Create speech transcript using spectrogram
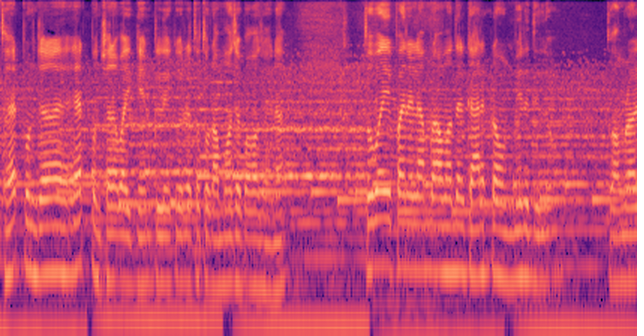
তো হেডফোন যারা হেডফোন ছাড়া ভাই গেম প্লে করে ততটা মজা পাওয়া যায় না। তো ভাই ফাইনালি আমরা আমাদেরকে আরেক রাউন্ড মেরে দিল। তো আমরা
